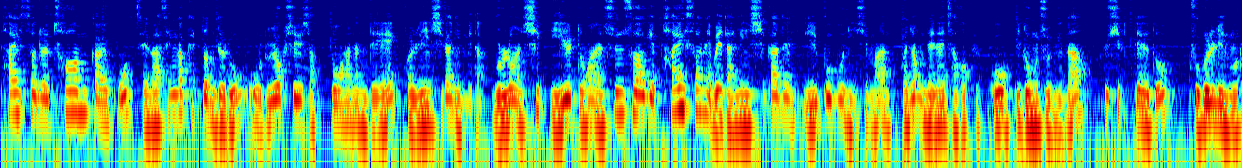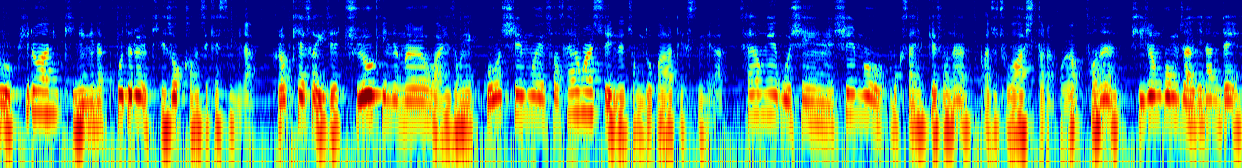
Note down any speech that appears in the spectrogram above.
파이썬을 처음 깔고 제가 생각했던 대로 오류 없이 작동하는 데에 걸린 시간입니다. 물론 12일 동안 순수하게 파이썬에 매달린 시간은 일부분이지만 저녁 내내 작업했고 이동 중이나 휴식 때에도 구글링으로 필요한 기능이나 코드를 계속 검색했습니다. 그렇게 해서 이제 주요 기능을 완성했고 실무에서 사용할 수 있는 정도가 됐습니다. 사용해보신 실무 목사님께서는 아주 좋아하시더라고요. 저는 비전공자이긴 한데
